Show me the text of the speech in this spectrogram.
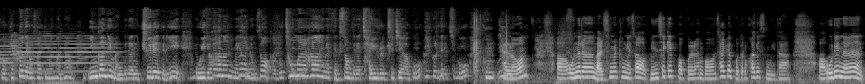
그 법도대로 살기만 하면 인간이 만드는 규례들이 오히려 하나님의 기능서 정말 하나님의 백성들의 자유를 규제하고 이끌 치고 샬롬. 어, 오늘은 말씀을 통해서 민식이법을 한번 살펴보도록 하겠습니다. 어, 우리는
